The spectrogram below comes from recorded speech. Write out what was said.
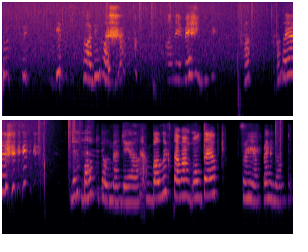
Dört, üç, bir kalbim kaldı. At, at. Gelip balık tutalım bence ya. Balık tamam olta yap. Sen yap, ben de yapayım.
